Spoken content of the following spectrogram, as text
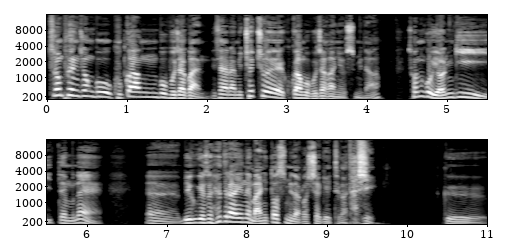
트럼프 행정부 국가안보 보좌관 이 사람이 최초의 국가안보 보좌관이었습니다. 선고 연기 때문에 에, 미국에서 헤드라인에 많이 떴습니다. 러시아 게이트가 다시 그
